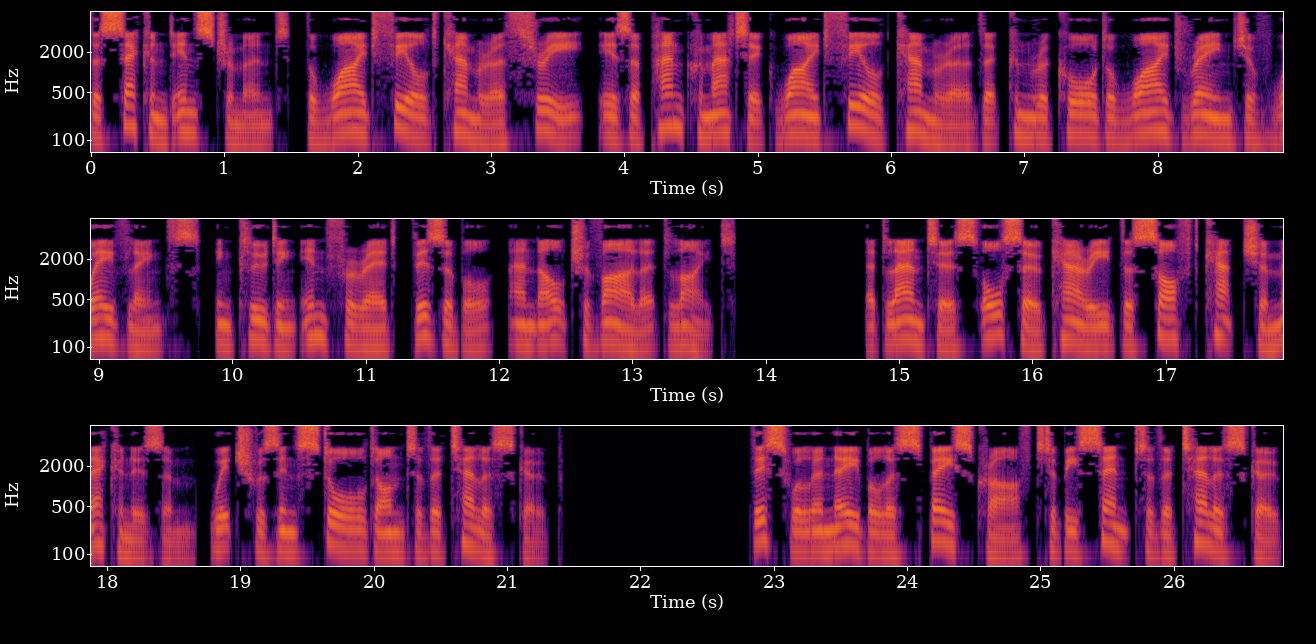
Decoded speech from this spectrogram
The second instrument, the Wide Field Camera 3, is a panchromatic wide-field camera that can record a wide range of wavelengths, including infrared, visible, and ultraviolet light. Atlantis also carried the soft capture mechanism, which was installed onto the telescope. This will enable a spacecraft to be sent to the telescope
